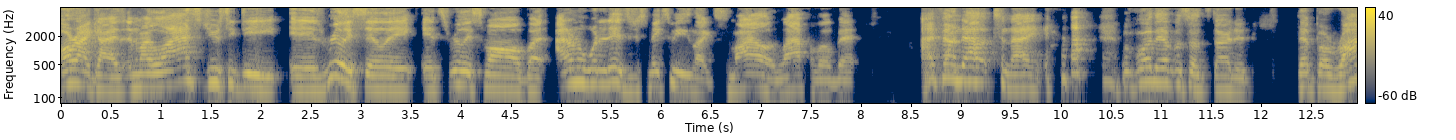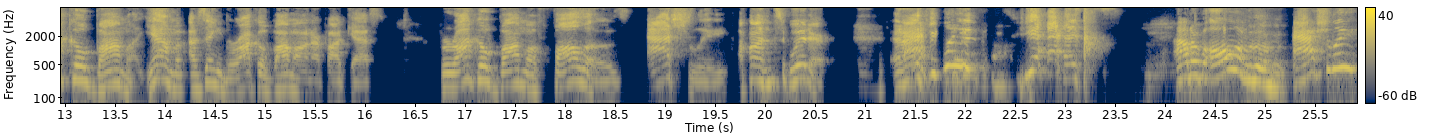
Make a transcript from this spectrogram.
All right, guys, and my last juicy deed is really silly. It's really small, but I don't know what it is. It just makes me like smile and laugh a little bit. I found out tonight before the episode started that Barack Obama, yeah, I'm, I'm saying Barack Obama on our podcast. Barack Obama follows Ashley on Twitter. And I think Ashley? yes. Out of all of them, Ashley?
